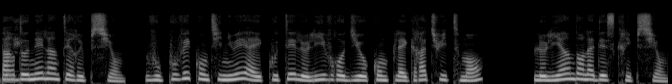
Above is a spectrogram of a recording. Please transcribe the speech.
Pardonnez l'interruption. Vous pouvez continuer à écouter le livre audio complet gratuitement, le lien dans la description.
